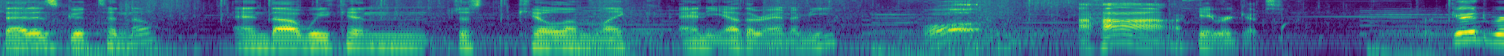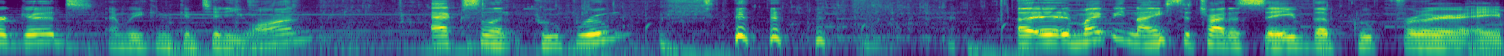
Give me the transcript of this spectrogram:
That is good to know. And uh, we can just kill them like any other enemy. Oh, aha. Okay, we're good. We're good, we're good. And we can continue on. Excellent poop room. uh, it might be nice to try to save the poop for a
